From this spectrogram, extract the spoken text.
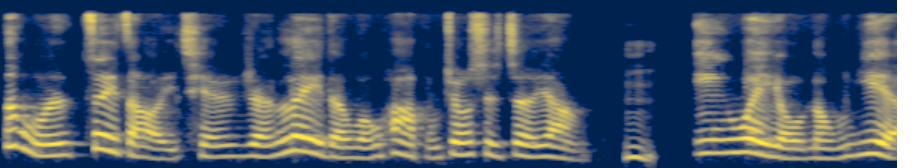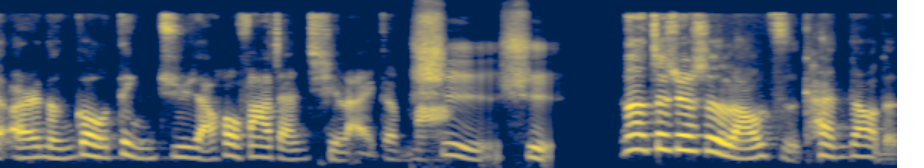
那我们最早以前人类的文化不就是这样？嗯，因为有农业而能够定居，然后发展起来的吗？是是，那这就是老子看到的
